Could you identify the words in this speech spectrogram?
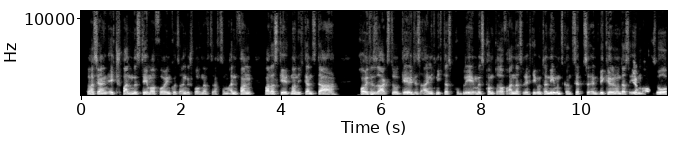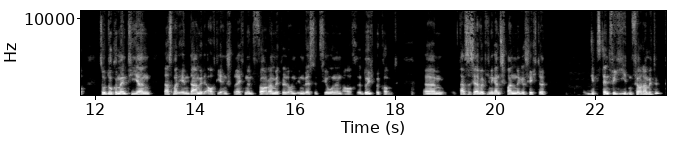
du hast ja ein echt spannendes Thema vorhin kurz angesprochen. Nach, nach, am Anfang war das Geld noch nicht ganz da. Heute sagst du, Geld ist eigentlich nicht das Problem. Es kommt darauf an, das richtige Unternehmenskonzept zu entwickeln und das ja. eben auch so zu dokumentieren, dass man eben damit auch die entsprechenden Fördermittel und Investitionen auch äh, durchbekommt. Ähm, das ist ja wirklich eine ganz spannende Geschichte. Gibt es denn für jeden Fördermittel?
